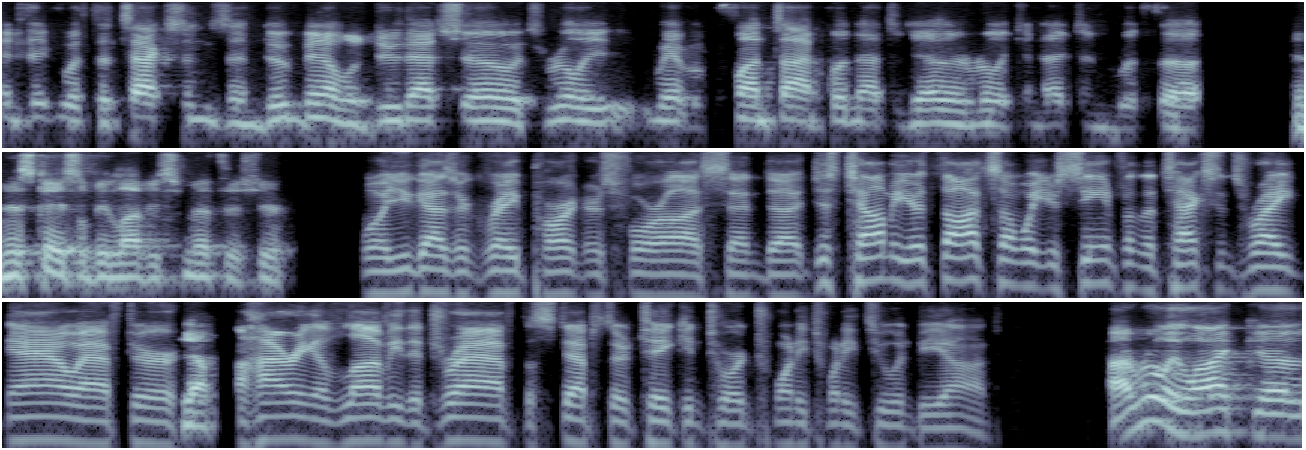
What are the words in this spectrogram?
anything with the Texans and do, being able to do that show. It's really we have a fun time putting that together and really connecting with. Uh, in this case, it'll be Lovie Smith this year. Well, you guys are great partners for us. And uh, just tell me your thoughts on what you're seeing from the Texans right now after yep. the hiring of Lovie, the draft, the steps they're taking toward 2022 and beyond. I really like uh,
